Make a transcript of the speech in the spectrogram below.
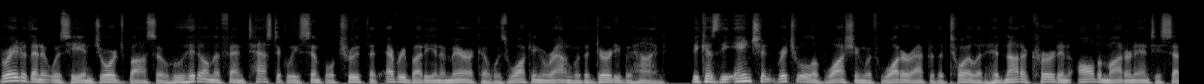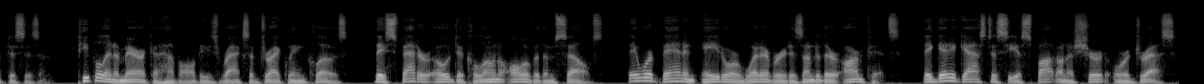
Greater than it was he and George Baso who hit on the fantastically simple truth that everybody in America was walking around with a dirty behind, because the ancient ritual of washing with water after the toilet had not occurred in all the modern antisepticism. People in America have all these racks of dry clean clothes, they spatter eau de cologne all over themselves, they wear Band Aid or whatever it is under their armpits, they get a gas to see a spot on a shirt or a dress,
